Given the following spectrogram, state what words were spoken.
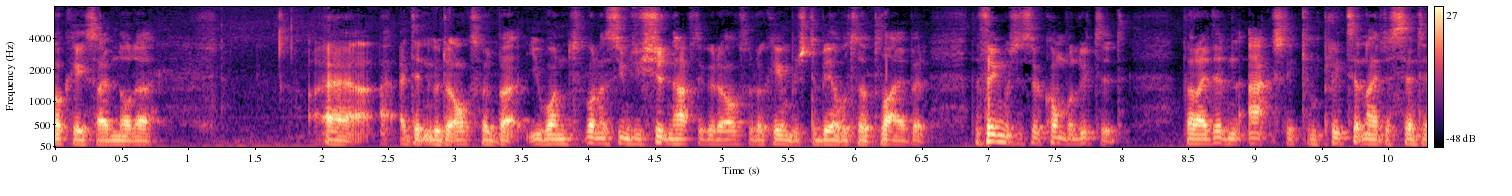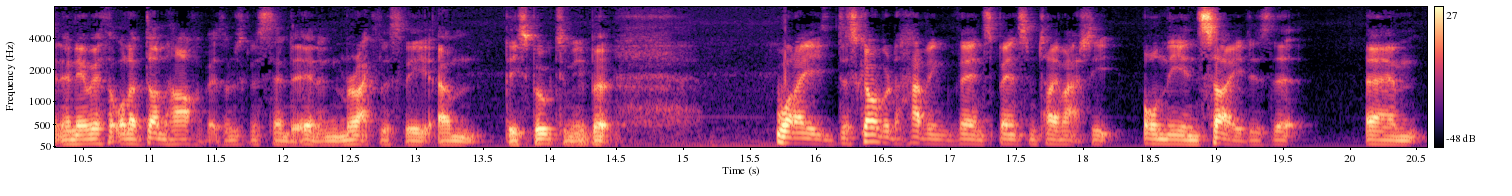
okay, so I'm not a uh, I didn't go to Oxford, but you one one assumes you shouldn't have to go to Oxford or Cambridge to be able to apply. But the thing was just so convoluted that I didn't actually complete it, and I just sent it in anyway. I thought, well, I've done half of it, so I'm just going to send it in, and miraculously, um, they spoke to me. But what I discovered, having then spent some time actually on the inside, is that um,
